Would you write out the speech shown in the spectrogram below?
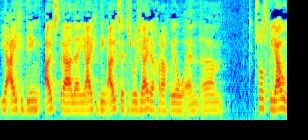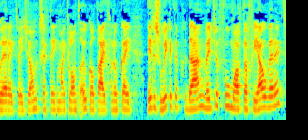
je eigen ding uitstralen en je eigen ding uitzetten zoals jij dat graag wil. En um, zoals voor jou werkt, weet je wel. Want ik zeg tegen mijn klanten ook altijd van oké, dit is hoe ik het heb gedaan, weet je. Voel me of dat voor jou werkt.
